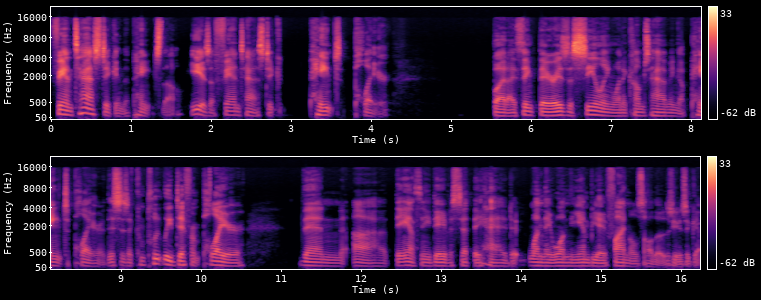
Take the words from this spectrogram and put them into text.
Fantastic in the paint though. He is a fantastic paint player. But I think there is a ceiling when it comes to having a paint player. This is a completely different player than uh, the Anthony Davis that they had when they won the NBA Finals all those years ago.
